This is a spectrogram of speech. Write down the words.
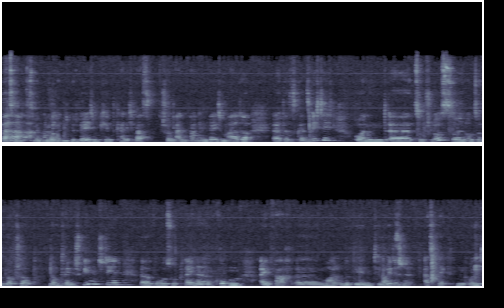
was macht es mit dem Kind, mit welchem Kind kann ich was schon anfangen, in welchem Alter, äh, das ist ganz wichtig. Und äh, zum Schluss soll in unserem Workshop noch ein kleines Spiel entstehen, äh, wo so kleine Gruppen einfach äh, mal unter den theoretischen Aspekten und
